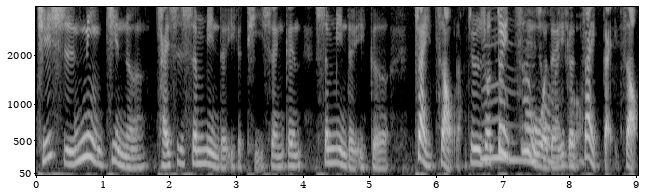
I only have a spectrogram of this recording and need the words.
其实逆境呢，才是生命的一个提升，跟生命的一个再造了，就是说对自我的一个再改造。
